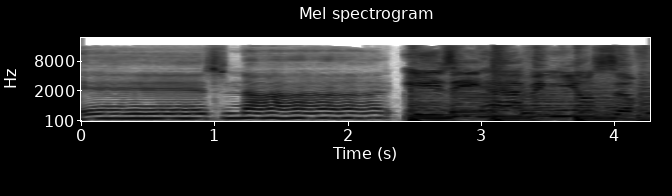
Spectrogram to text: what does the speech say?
It's not easy having yourself.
